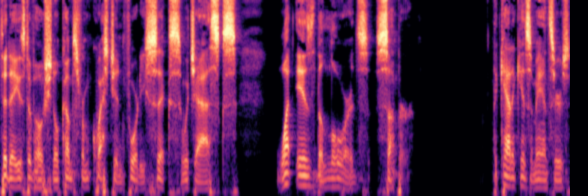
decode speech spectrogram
Today's devotional comes from question 46, which asks, What is the Lord's Supper? The Catechism answers,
